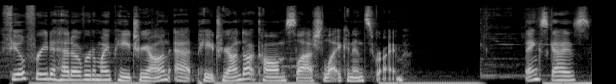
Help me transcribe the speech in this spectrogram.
feel free to head over to my Patreon at patreon.com slash like and inscribe. Thanks, guys.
